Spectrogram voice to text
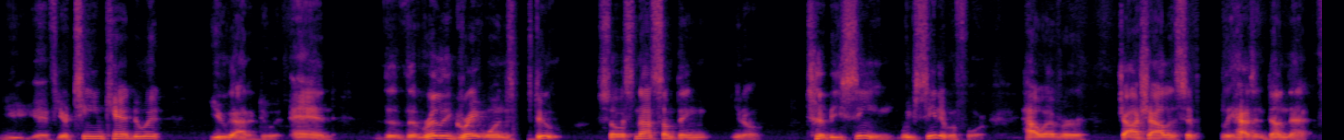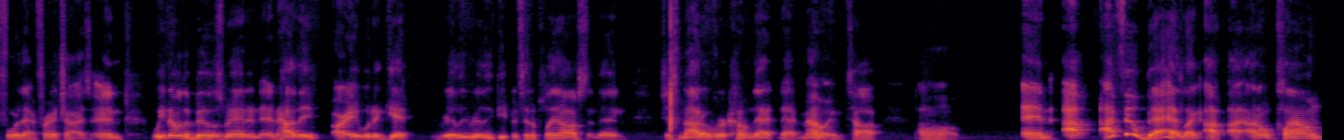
You if your team can't do it, you got to do it. And the the really great ones do. So it's not something, you know, to be seen. We've seen it before. However, Josh Allen simply hasn't done that for that franchise. And we know the Bills, man, and, and how they are able to get really, really deep into the playoffs and then just not overcome that that mountaintop. Um, and I I feel bad. Like I I don't clown.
